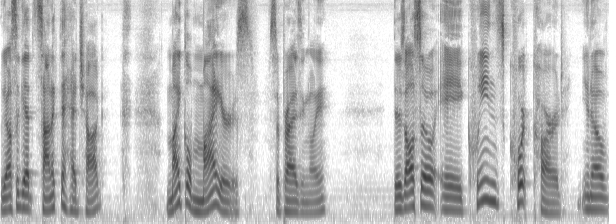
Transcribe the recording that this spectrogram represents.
We also get Sonic the Hedgehog, Michael Myers, surprisingly. There's also a Queen's Court card you know,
